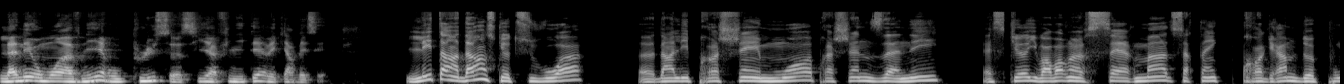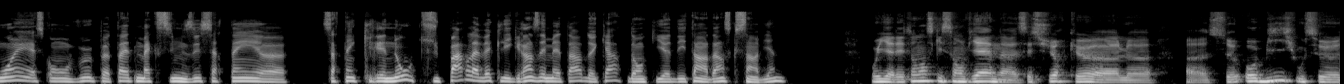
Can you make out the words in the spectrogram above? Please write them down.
l'année au moins à venir, ou plus si affinité avec RBC. Les tendances que tu vois dans les prochains mois, prochaines années, est-ce qu'il va y avoir un resserrement de certains programmes de points? Est-ce qu'on veut peut-être maximiser certains certains créneaux. Tu parles avec les grands émetteurs de cartes, donc il y a des tendances qui s'en viennent? Oui, il y a des tendances qui s'en viennent. C'est sûr que euh, euh, ce hobby ou ce,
